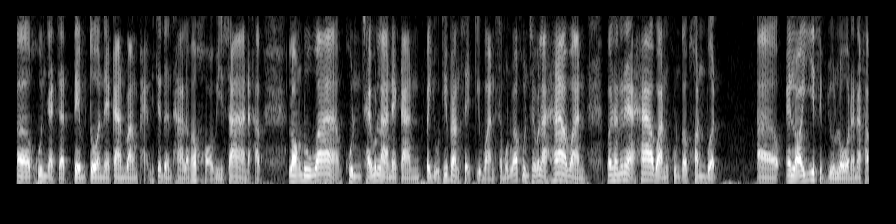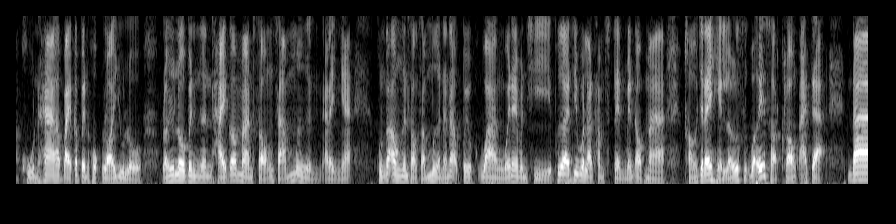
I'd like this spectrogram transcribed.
เออคุณอยากจะเต็มตัวในการวางแผนที่จะเดินทางแล้วก็ขอวีซ่านะครับ ลองดูว่าคุณใช้เวลาในการไปอยู่ที่ฝรั่งเศสกี่วัน สมมติว่าคุณใช้เวลา 5 วัน เพราะฉะนั้นเนี่ย 5 วันคุณก็ convert เอ่อไอ้ร้อยยี่สิบยูโรนั่นนะครับคูณ5เข้าไปก็เป็น 600ยูโร 600 ยูโรเป็นเงินไทยก็ประมาณ2 3หมื่นอะไรเงี้ยคุณก็เอาเงินสองสามหมื่นนั้นอะไปวางไว้ในบัญชี เพื่อที่เวลาทำ statement ออกมา เขาจะได้เห็นแล้วรู้สึกว่าเอ้ยสอดคล้องอาจจะได้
